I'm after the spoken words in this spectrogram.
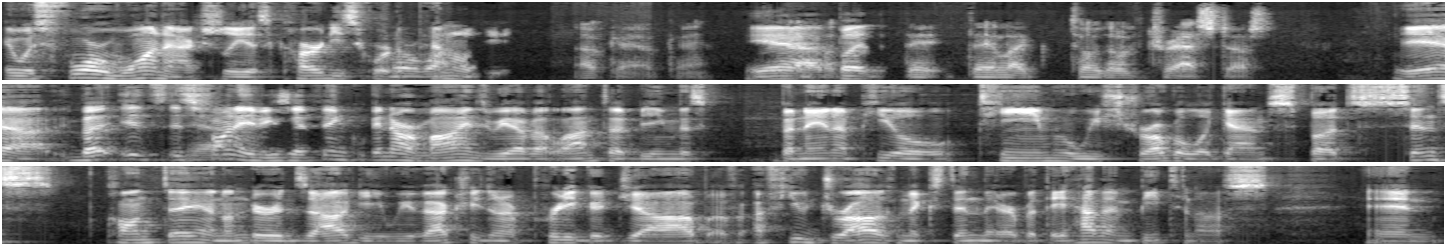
It was four one actually, Icardi scored 4-1. a penalty. Okay, okay. Yeah, yeah but, but, they they like totally trashed us. Yeah, but it's it's yeah. funny because I think in our minds we have Atalanta being this banana peel team who we struggle against, but since Conte and under Inzaghi, we've actually done a pretty good job of a few draws mixed in there, but they haven't beaten us in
